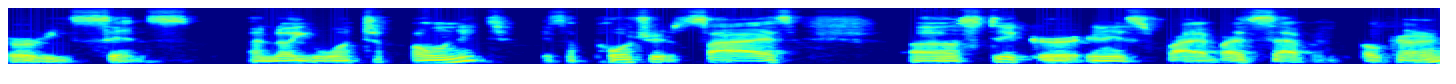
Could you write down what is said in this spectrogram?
thirty cents. I know you want to own it. It's a portrait size uh, sticker and it's five by seven. Okay.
